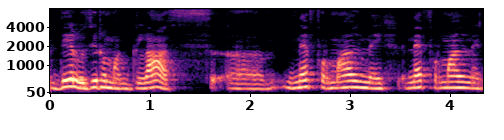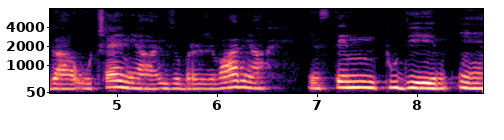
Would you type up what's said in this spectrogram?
del oziroma glas uh, neformalnega učenja, izobraževanja in s tem tudi um, uh,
